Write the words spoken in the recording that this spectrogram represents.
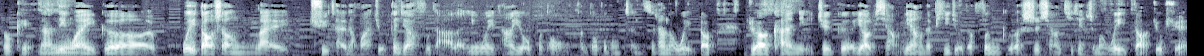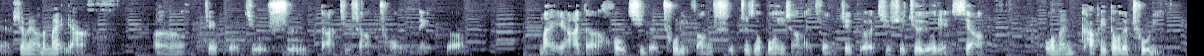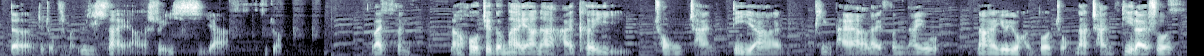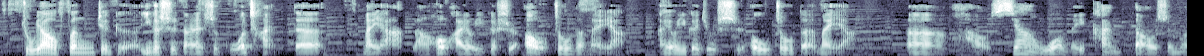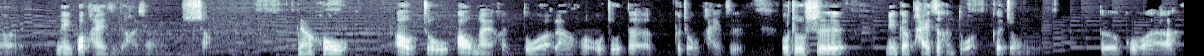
OK，那另外一个味道上来取材的话，就更加复杂了，因为它有不同很多不同层次上的味道，主要看你这个要想酿的啤酒的风格是想体现什么味道，就选什么样的麦芽。嗯，这个就是大致上从那个。麦芽的后期的处理方式、制作工艺上来分，这个其实就有点像我们咖啡豆的处理的这种什么日晒啊、水洗啊这种来分。然后这个麦芽呢，还可以从产地啊、品牌啊来分，那有那又有很多种。那产地来说，主要分这个，一个是当然是国产的。麦芽，然后还有一个是澳洲的麦芽，还有一个就是欧洲的麦芽，呃，好像我没看到什么美国牌子的，好像少。然后澳洲澳麦很多，然后欧洲的各种牌子，欧洲是那个牌子很多，各种德国啊、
